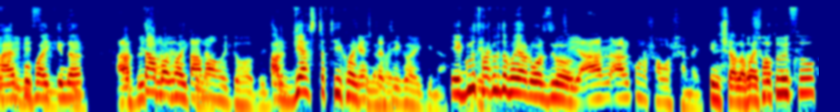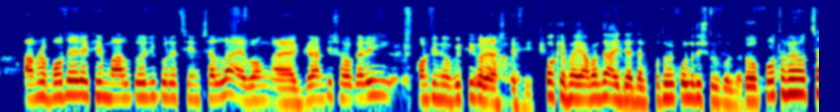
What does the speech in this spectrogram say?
ফায়ার প্রুফ হয় কিনা? আর তামা হয় কিনা? তামা হইতে হবে আর গ্যাসটা ঠিক হয় কিনা? গ্যাসটা ঠিক হয় কিনা? এগুলো থাকলে তো ভাই আর অরিজিনাল জি, আর আর কোনো সমস্যা নাই। ইনশাআল্লাহ ভাই সবকিছু আমরা বজায় রেখে মাল তৈরি করেছি ইনশাল্লাহ এবং গ্যারান্টি সহকারেই কন্টিনিউ বিক্রি করে আসতেছি। ওকে ভাই আমাদের আইডিয়া দেন। প্রথমে কোনটা দিয়ে শুরু করবেন? তো প্রথমে হচ্ছে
